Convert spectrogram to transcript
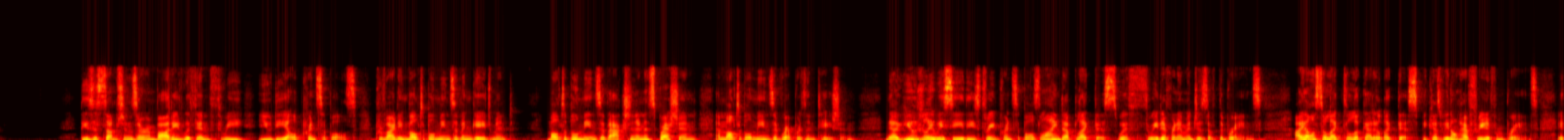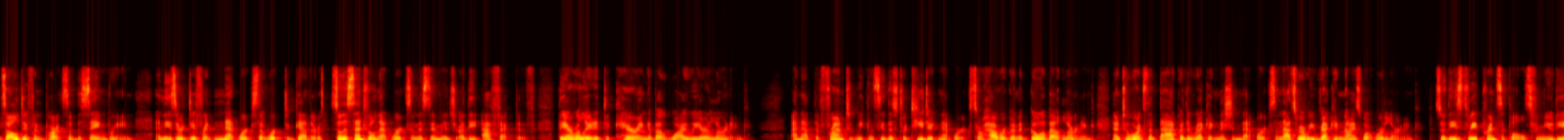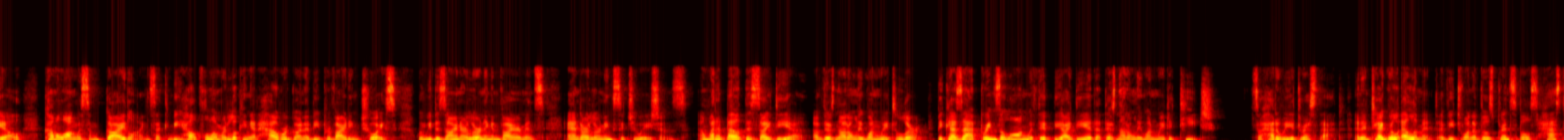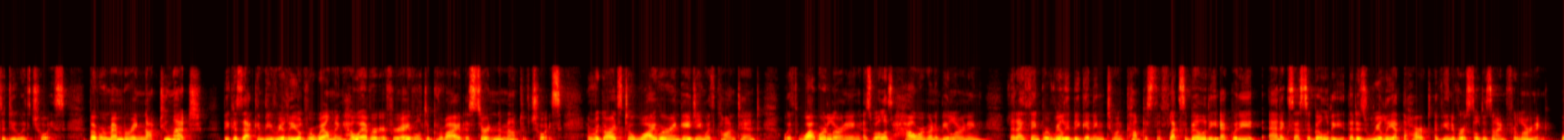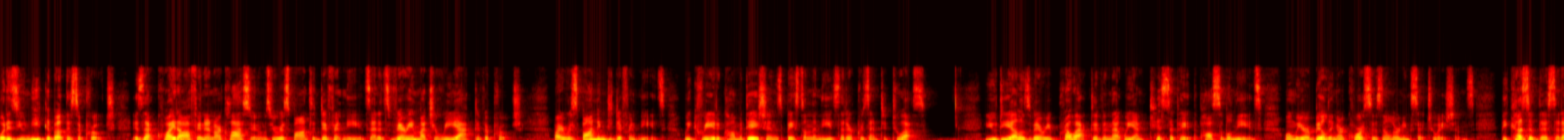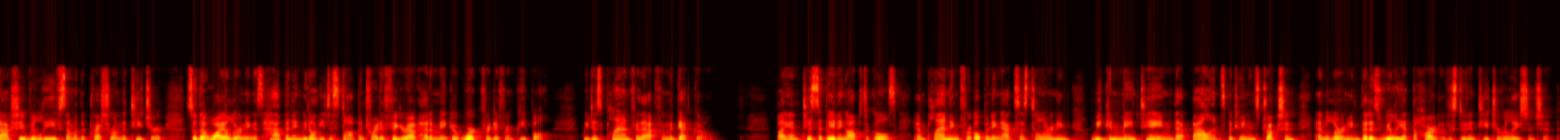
These assumptions are embodied within three UDL principles, providing multiple means of engagement, multiple means of action and expression, and multiple means of representation. Now, usually we see these three principles lined up like this with three different images of the brains. I also like to look at it like this because we don't have three different brains. It's all different parts of the same brain, and these are different networks that work together. So the central networks in this image are the affective. They are related to caring about why we are learning. And at the front, we can see the strategic networks, or how we're going to go about learning. And towards the back are the recognition networks, and that's where we recognize what we're learning. So these three principles from UDL come along with some guidelines that can be helpful when we're looking at how we're going to be providing choice when we design our learning environments and our learning situations. And what about this idea of there's not only one way to learn? Because that brings along with it the idea that there's not only one way to teach. So, how do we address that? An integral element of each one of those principles has to do with choice, but remembering not too much because that can be really overwhelming. However, if you're able to provide a certain amount of choice in regards to why we're engaging with content, with what we're learning, as well as how we're going to be learning, then I think we're really beginning to encompass the flexibility, equity, and accessibility that is really at the heart of universal design for learning. What is unique about this approach is that quite often in our classrooms, we respond to different needs, and it's very much a reactive approach. By responding to different needs, we create accommodations based on the needs that are presented to us. UDL is very proactive in that we anticipate the possible needs when we are building our courses and learning situations. Because of this, it actually relieves some of the pressure on the teacher so that while learning is happening, we don't need to stop and try to figure out how to make it work for different people. We just plan for that from the get go. By anticipating obstacles and planning for opening access to learning, we can maintain that balance between instruction and learning that is really at the heart of a student teacher relationship.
